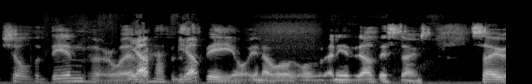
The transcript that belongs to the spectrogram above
shouldered the inver or whatever Yep, it happens yep. to be, or you know, or, or any of the other stones. So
